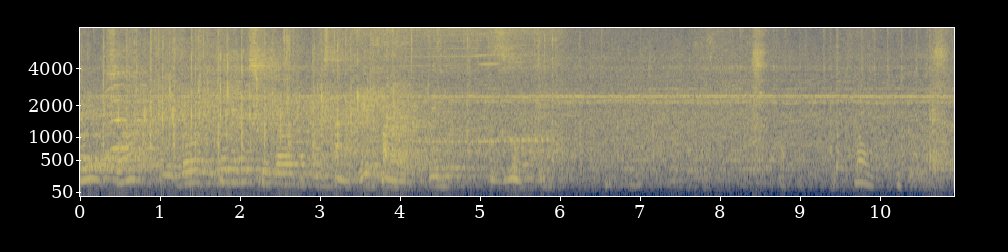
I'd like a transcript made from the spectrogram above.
two, so we go two minutes, we go next time with power, with smoke. Bom.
